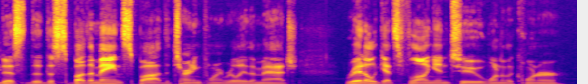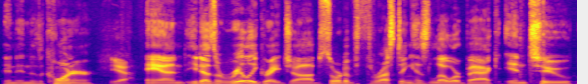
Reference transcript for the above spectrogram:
this the the spot the main spot, the turning point really of the match. Riddle gets flung into one of the corner in, into the corner. Yeah. And he does a really great job sort of thrusting his lower back into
